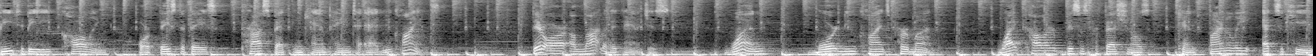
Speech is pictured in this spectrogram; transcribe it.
B2B calling or face to face prospecting campaign to add new clients? There are a lot of advantages. One, more new clients per month. White collar business professionals can finally execute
